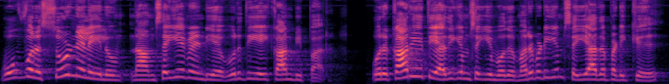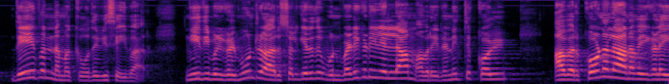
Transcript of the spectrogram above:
ஒவ்வொரு சூழ்நிலையிலும் நாம் செய்ய வேண்டிய உறுதியை காண்பிப்பார். ஒரு காரியத்தை அதிகம் செய்யும்போது மறுபடியும் செய்யாதபடிக்கு தேவன் நமக்கு உதவி செய்வார். நீதிமொழிகள் மூன்று ஆறு சொல்கிறது உன் வழிகளிலெல்லாம் அவரை நினைத்துக்கொள். அவர் கோணலானவைகளை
